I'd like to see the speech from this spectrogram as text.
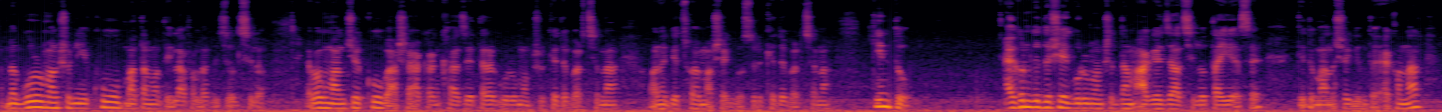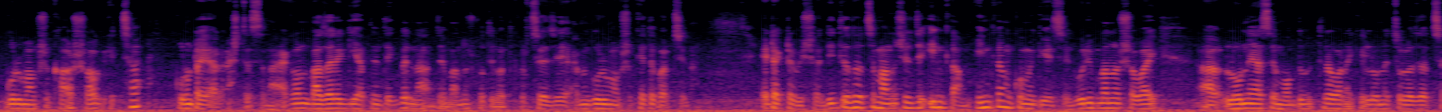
আপনার গরুর মাংস নিয়ে খুব মাতামাতি, লাফালাফি চলছিল এবং মানুষের খুব আশা, আকাঙ্ক্ষা যে তারা গরুর মাংস খেতে পারছে না, অনেকে ছয় মাস, এক বছর খেতে পারছে না। কিন্তু এখন কিন্তু সেই গরুর মাংসের দাম আগে যা ছিল তাই আছে, কিন্তু মানুষের কিন্তু এখন আর গরুর মাংস খাওয়ার শখ, ইচ্ছা কোনোটাই আর আসতেছে না। এখন বাজারে গিয়ে আপনি দেখবেন না যে মানুষ প্রতিবাদ করছে যে আমি গরুর মাংস খেতে পারছি না। এটা একটা বিষয়। দ্বিতীয়ত হচ্ছে মানুষের যে ইনকাম ইনকাম কমে গিয়েছে। গরিব মানুষ সবাই লোনে আছে, মধ্যবিত্তরা অনেকে লোনে চলে যাচ্ছে,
